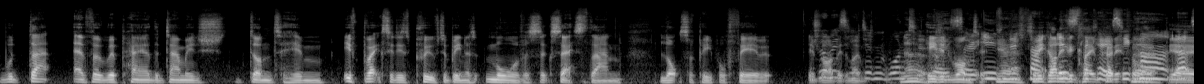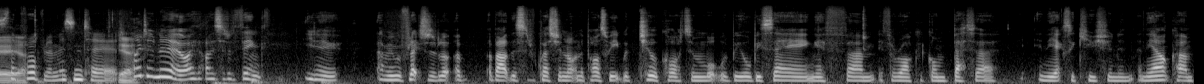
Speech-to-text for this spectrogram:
would that ever repair the damage done to him if Brexit is proved to be a, more of a success than lots of people fear it, it might be at the he didn't want No. it. He though, didn't want so it. Even Yeah. if So he can't even is the claim case, credit he for it. can't. Yeah, that's yeah, the problem, isn't it? Yeah. I don't know. I, I sort of think, you know, having reflected a lot about this sort of question a lot in the past week with Chilcot and what would we all be saying if um, if Iraq had gone better in the execution and, and the outcome.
